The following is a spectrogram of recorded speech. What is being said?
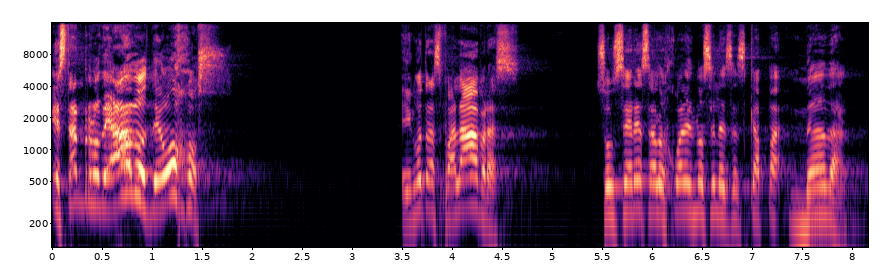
están rodeados de ojos. En otras palabras, son seres a los cuales no se les escapa nada.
